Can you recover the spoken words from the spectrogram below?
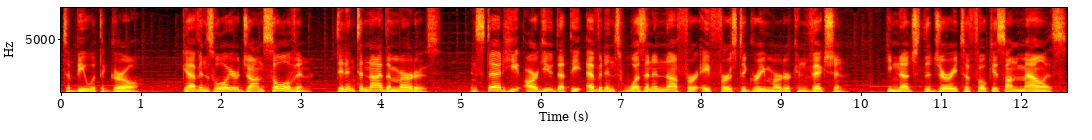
to be with the girl. Gavin's lawyer, John Sullivan, didn't deny the murders. Instead, he argued that the evidence wasn't enough for a first degree murder conviction. He nudged the jury to focus on malice,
